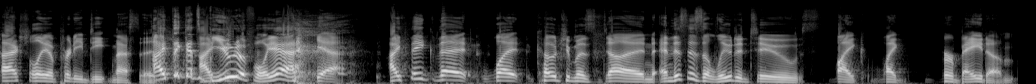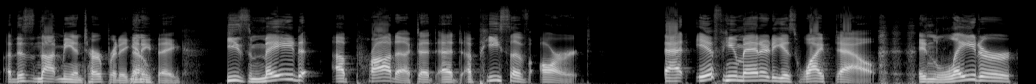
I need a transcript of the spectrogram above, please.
actually a pretty deep message. I think that's I think- beautiful. yeah. yeah. I think that what Kojima's done, and this is alluded to like like verbatim. uh, This is not me interpreting No. anything. He's made a product, a, a, a piece of art that if humanity is wiped out and later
